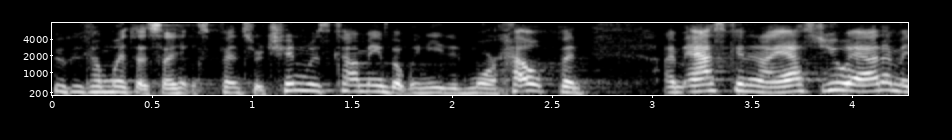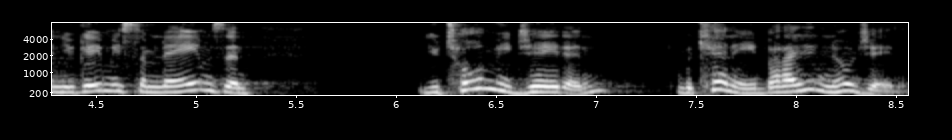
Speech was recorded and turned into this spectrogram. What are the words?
who could come with us. I think Spencer Chin was coming, but we needed more help. And I'm asking, and I asked you, Adam, and you gave me some names, and you told me Jaden McKinney, but I didn't know Jaden.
